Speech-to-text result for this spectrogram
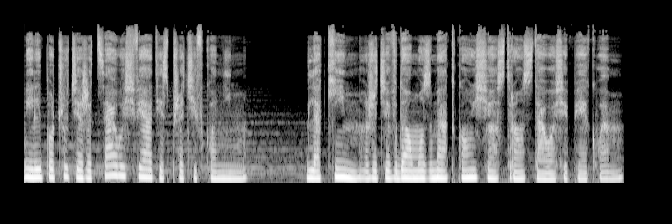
Mieli poczucie, że cały świat jest przeciwko nim. Dla Kim życie w domu z matką i siostrą stało się piekłem.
